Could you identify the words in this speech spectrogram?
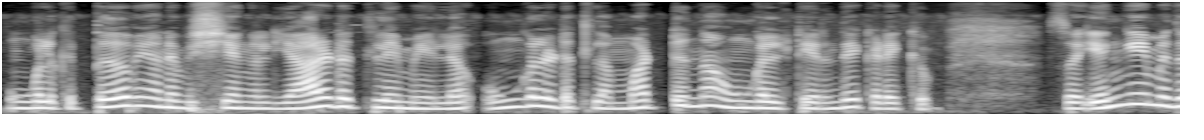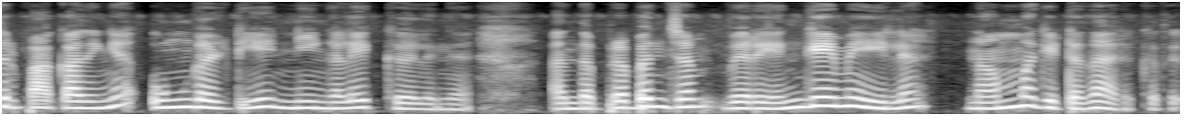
உங்களுக்கு தேவையான விஷயங்கள் யாரிடத்துலையுமே இல்லை. உங்களிடத்துல மட்டும்தான் உங்கள்கிட்ட இருந்தே கிடைக்கும். ஸோ எங்கேயும் எதிர்பார்க்காதீங்க. உங்கள்கிட்டயே நீங்களே கேளுங்க. அந்த பிரபஞ்சம் வேறு எங்கேயுமே இல்லை. நம்ம கிட்ட தான் இருக்குது.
